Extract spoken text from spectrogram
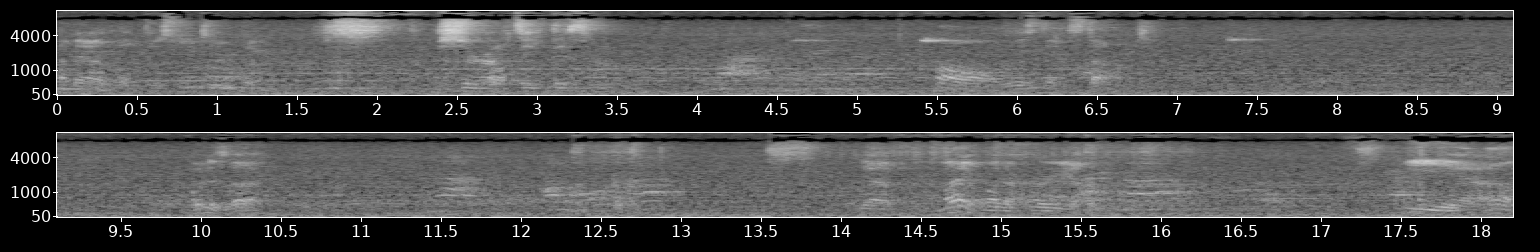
I mean, I love this one too, but sure, I'll take this one. Oh, this thing stopped. What is that? Yeah, might want to hurry up. Yeah,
